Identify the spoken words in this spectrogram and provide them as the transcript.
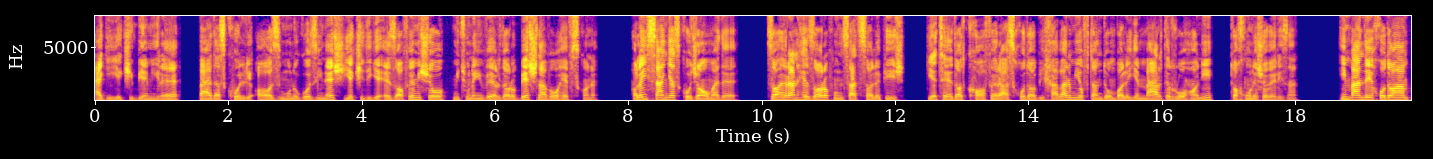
اگه یکی بمیره بعد از کلی آزمون و گزینش یکی دیگه اضافه میشه و می‌تونه این وردا رو بشنوه و حفظ کنه. حالا این سنگ از کجا اومده؟ ظاهرا 1500 سال پیش. یه تعداد کافر از خدا بیخبر میفتن دنبال یه مرد روحانی تا خونشو بریزن. این بنده خدا هم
